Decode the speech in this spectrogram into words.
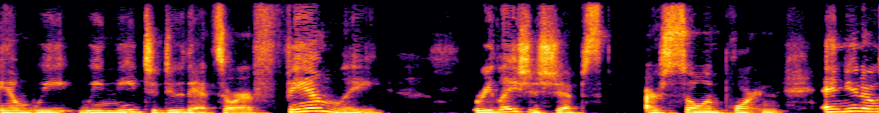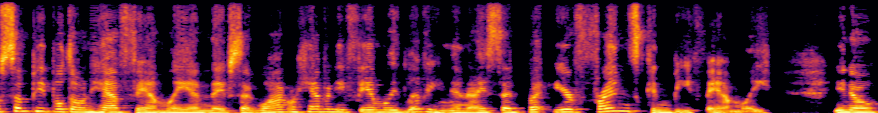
and we we need to do that. So our family relationships are so important. And you know some people don't have family and they've said well i don't have any family living. And i said but your friends can be family. You know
